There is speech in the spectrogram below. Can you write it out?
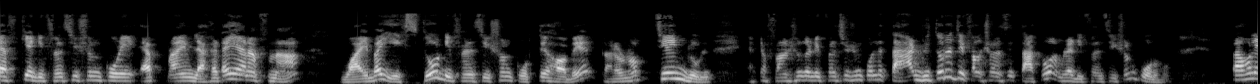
এফ কে ডিফারেন্সিয়েশন করে এফ প্রাইম লেখাটাই এনাফ না ওয়াই বাই এক্স কেও ডিফারেন্সিয়েশন করতে হবে কারণ অফ চেইন রুল একটা ফাংশনকে ডিফারেন্সিয়েশন করলে তার ভিতরে যে ফাংশন আছে তাকেও আমরা ডিফারেন্সিয়েশন করব। তাহলে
